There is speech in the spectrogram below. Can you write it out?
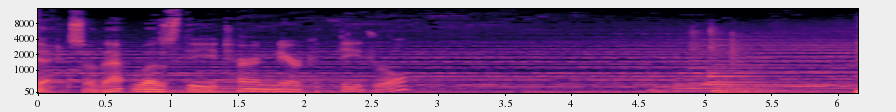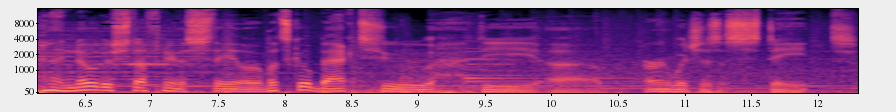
Okay, so that was the turn near Cathedral. And I know there's stuff near the stable. Let's go back to the uh, Urn Witch's estate.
